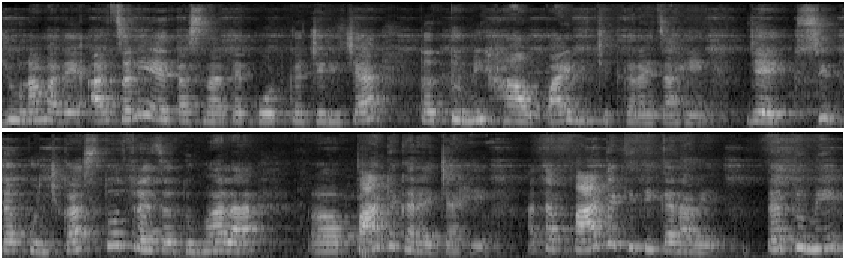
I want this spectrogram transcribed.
जीवनामध्ये अडचणी येत असणार त्या कोर्ट कचेरीच्या तर तुम्ही हा उपाय निश्चित करायचा आहे. जे सिद्ध कुंजका स्तोत्राचं तुम्हाला पाठ करायचे आहे. आता पाठ किती करावे? तर तुम्ही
